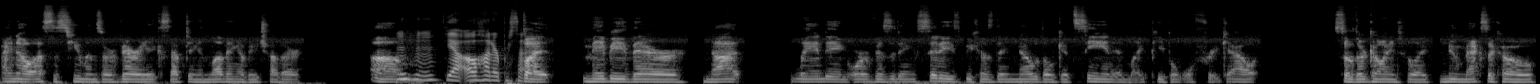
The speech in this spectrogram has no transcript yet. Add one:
I know us as humans are very accepting and loving of each other. Um, mm-hmm. Yeah, oh, 100%. But maybe they're not landing or visiting cities because they know they'll get seen and like people will freak out. So they're going to like New Mexico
